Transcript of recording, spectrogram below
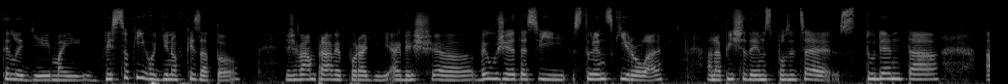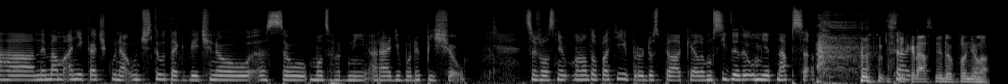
ty lidi mají vysoké hodinovky za to, že vám právě poradí a když uh, využijete svý studentský role a napíšete jim z pozice studenta a nemám ani kačku na účtu, tak většinou eh, jsou moc hodní a rádi odepíšou. Což vlastně ono to platí i pro dospěláky, ale musíte to umět napsat. Ty jsi krásně doplnila.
